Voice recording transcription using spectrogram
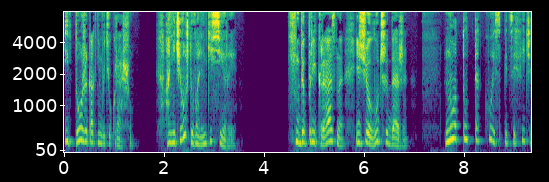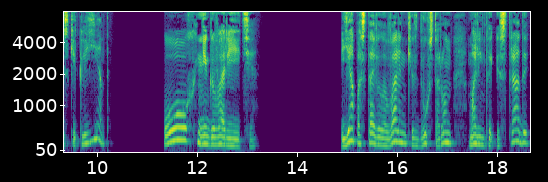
и тоже как-нибудь украшу. А ничего, что валенки серые? Да прекрасно, еще лучше даже. Но тут такой специфический клиент. Ох, не говорите. Я поставила валенки с двух сторон маленькой эстрады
